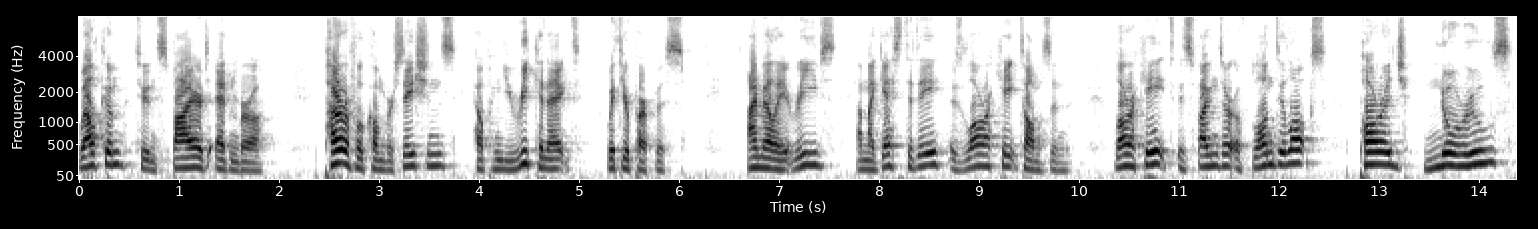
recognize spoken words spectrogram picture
Welcome to Inspired Edinburgh. Powerful conversations helping you reconnect with your purpose. I'm Elliot Reeves, and my guest today is Laura Kate Thompson. Laura Kate is founder of Blondylocks, Porridge No Rules.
